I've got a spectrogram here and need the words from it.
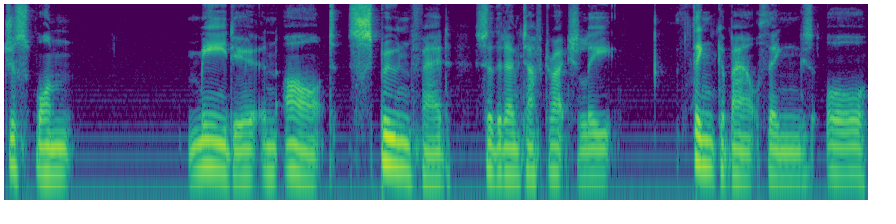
just want media and art spoon fed so they don't have to actually think about things or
